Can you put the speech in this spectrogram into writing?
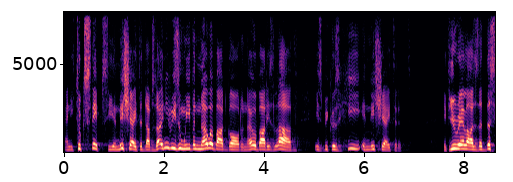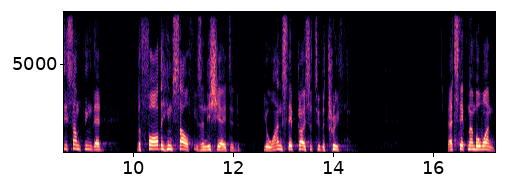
and he took steps. He initiated love. The only reason we even know about God or know about his love is because he initiated it. If you realize that this is something that the Father himself is initiated, you're one step closer to the truth. That's step number one.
